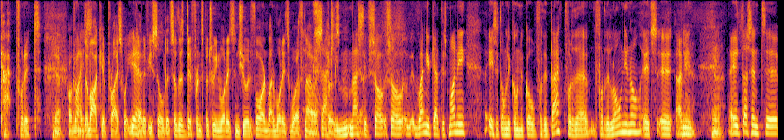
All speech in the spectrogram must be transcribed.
cap for it. Yeah, or the, the market price, what you Yeah. get if you sold it. So there's difference between what it's insured for and, and what it's worth now. Exactly massive so so when you get this money is it only going to go for the bank for the for the loan you know it's uh, i mean yeah. it doesn't uh,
